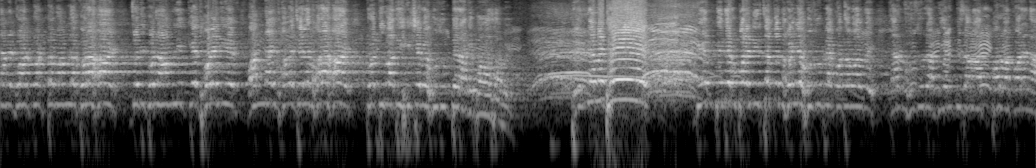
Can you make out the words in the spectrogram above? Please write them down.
নামে গড়পট্টা মামলা করা হয়, যদি কোন আওয়ামী লীগকে ধরে নিয়ে অন্যায় ভাবে জেলে ভরা হয়, প্রতিবাদী হিসেবে হুজুরদের আগে পাওয়া যাবে। ঠিক বিএনপিদের উপরে নির্যাতন হইলে হুজুররা কথা বলবে। কারণ হুজুররা বিএনপি জামাত পরোয়া করে না,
